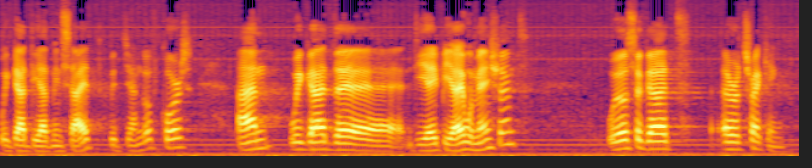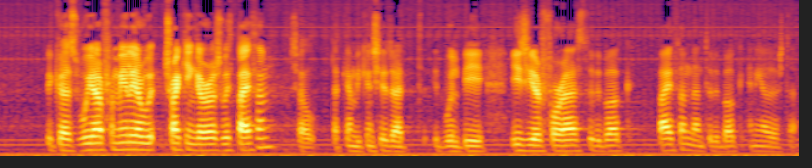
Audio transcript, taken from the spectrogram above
We got the admin side with Django, of course. And we got the, the API we mentioned. We also got error tracking because we are familiar with tracking errors with Python, so that can be considered that it will be easier for us to debug Python than to debug any other stuff.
